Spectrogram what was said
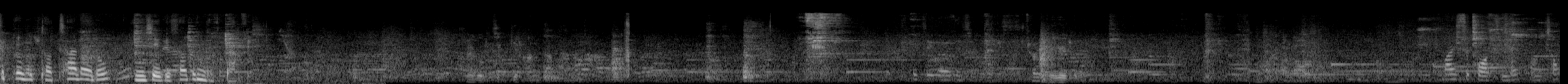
스프부터 차례로 음식이 서빙됐다. 되게 좋아. 맛있을 것 같은데? 엄청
